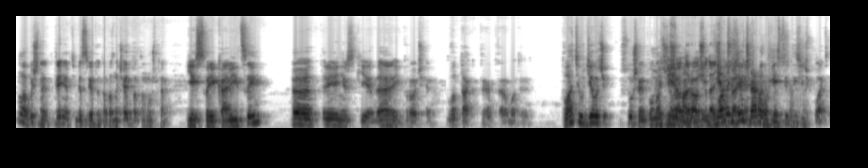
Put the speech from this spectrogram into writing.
ну, обычно тренер тебе советует обозначать, потому что есть свои коалиции э, тренерские, да, и прочее. Вот так это работает. Платье у девочек, слушай, это у нас Еще дороже, да, Девочек- чем девочек платье? по 200 Дороже, тысяч платят.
